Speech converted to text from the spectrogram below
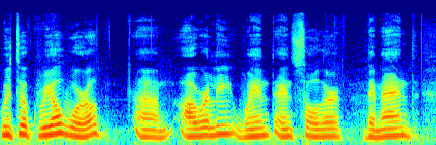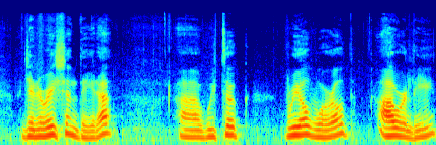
we took real world, um, hourly wind and solar demand generation data. Uh, we took real world, hourly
